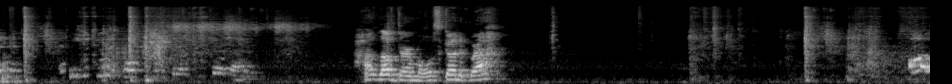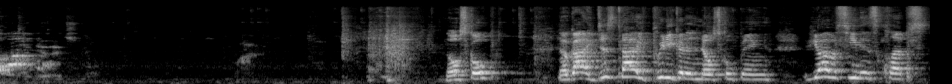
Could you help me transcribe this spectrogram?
thing, but I'm still dead. I love thermal. It's good, bruh. Oh? No scope. Now, guys, this guy is pretty good at no scoping. If you haven't seen his clips,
